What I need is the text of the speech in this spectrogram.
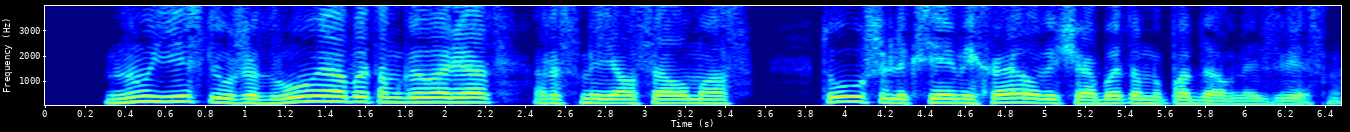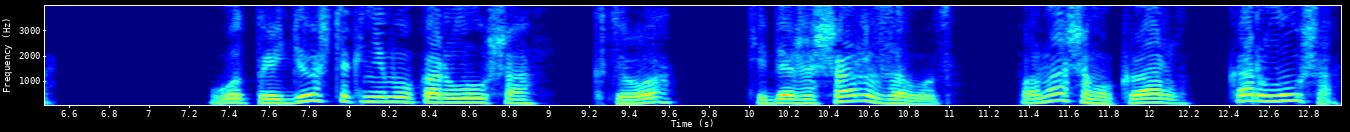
— Ну, если уже двое об этом говорят, — рассмеялся Алмаз, — то уж Алексея Михайловича об этом и подавно известно. — Вот придешь ты к нему, Карлуша. — Кто? Тебя же Шарль зовут? — По-нашему Карл. Карлуша.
